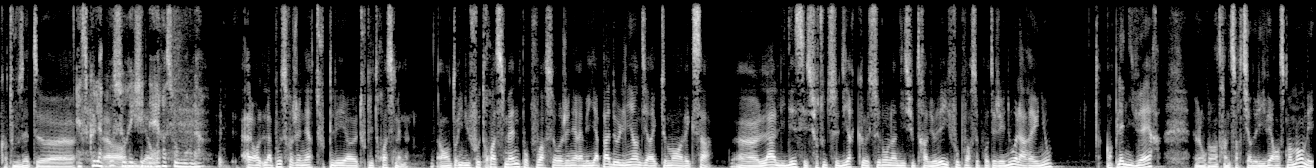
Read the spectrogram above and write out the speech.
quand vous êtes... Euh, Est-ce que la peau se régénère à ce moment-là? Alors la peau se régénère toutes les euh, toutes les trois semaines. il lui faut trois semaines pour pouvoir se régénérer, mais il n'y a pas de lien directement avec ça. Euh, là, l'idée, c'est surtout de se dire que selon l'indice ultraviolet, il faut pouvoir se protéger. Nous, à la Réunion, en plein hiver, euh, on est en train de sortir de l'hiver en ce moment, mais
